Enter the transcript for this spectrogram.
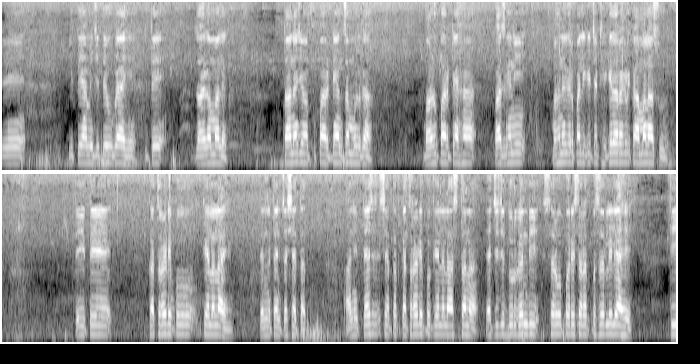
ते इथे आम्ही जिथे उभे आहे तिथे जागा मालक तानाजी पार्टे यांचा मुलगा बाळू पार्टे हा पाचगणी महानगरपालिकेच्या ठेकेदाराकडे कामाला असून ते इथे कचरा डेपो केलेला आहे. त्यांनी त्यांच्या शेतात. आणि त्या शेतात कचरा डेपो केलेला असताना त्याची जी दुर्गंधी सर्व परिसरात पसरलेली आहे ती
